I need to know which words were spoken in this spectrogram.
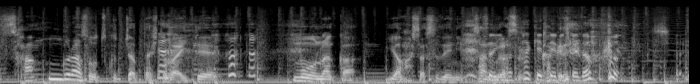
サングラスを作っちゃった人がいて、もうなんか山下すでにサングラスかけてるけど。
